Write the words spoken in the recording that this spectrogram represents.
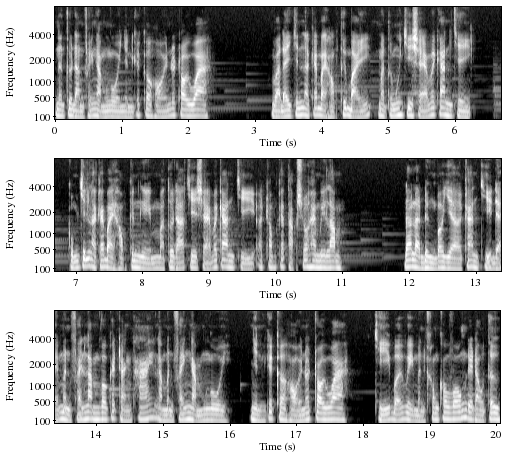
nên tôi đành phải ngậm ngùi nhìn cái cơ hội nó trôi qua. Và đây chính là cái bài học thứ bảy mà tôi muốn chia sẻ với các anh chị. Cũng chính là cái bài học kinh nghiệm mà tôi đã chia sẻ với các anh chị ở trong cái tập số 25 đó là đừng bao giờ các anh chị để mình phải lâm vô cái trạng thái là mình phải ngậm ngùi nhìn cái cơ hội nó trôi qua chỉ bởi vì mình không có vốn để đầu tư.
